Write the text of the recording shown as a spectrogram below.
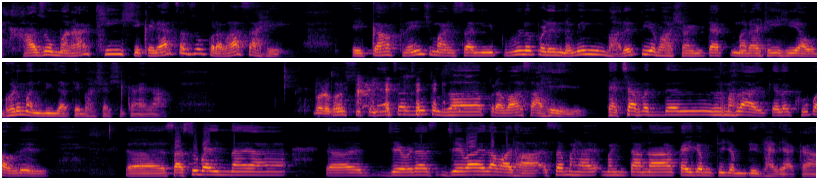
हा जो मराठी शिकण्याचा जो प्रवास आहे एका फ्रेंच माणसांनी पूर्णपणे नवीन भारतीय भाषा आणि त्यात मराठी ही अवघड मानली जाते भाषा शिकायला. तो शिकण्याचा जो तुझा प्रवास आहे त्याच्याबद्दल मला ऐकायला खूप आवडेल. सासूबाईंना जेवढ्या जेवायला वाढा असं म्हणा म्हणताना काही गमती जमती झाल्या का?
